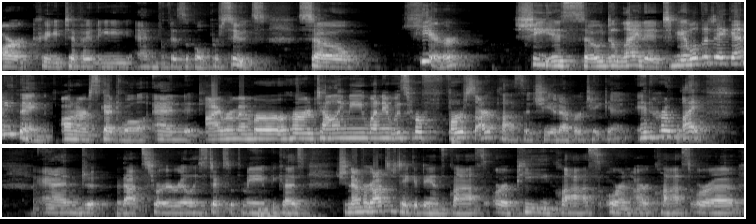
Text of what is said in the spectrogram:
art, creativity, and physical pursuits. So here, she is so delighted to be able to take anything on our schedule. And I remember her telling me when it was her first art class that she had ever taken in her life. And that story really sticks with me because she never got to take a dance class or a PE class or an art class or a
